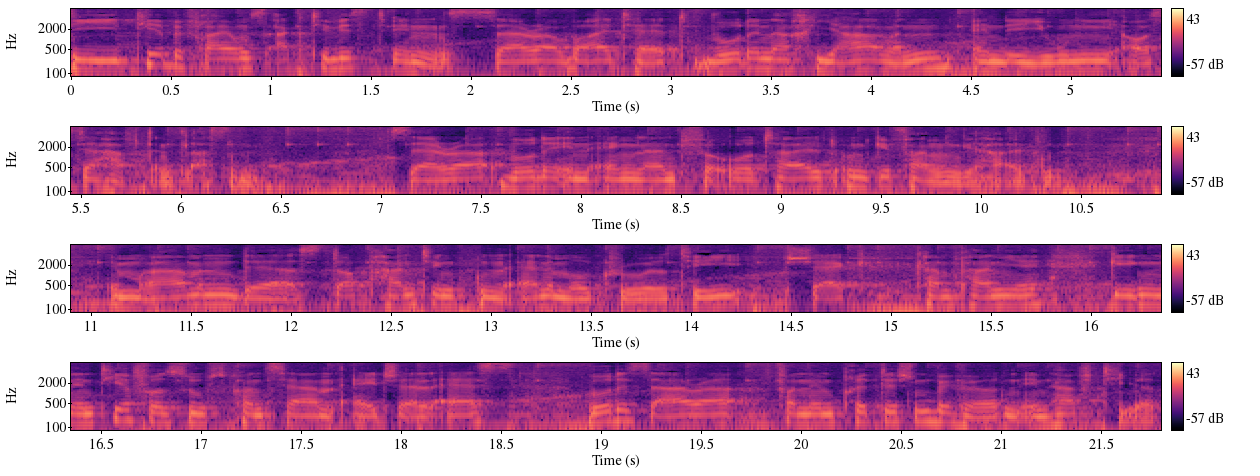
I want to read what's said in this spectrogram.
Die Tierbefreiungsaktivistin Sarah Whitehead wurde nach Jahren Ende Juni aus der Haft entlassen. Sarah wurde in England verurteilt und gefangen gehalten. Im Rahmen der Stop Huntington Animal Cruelty SHAC-Kampagne gegen den Tierversuchskonzern HLS wurde Sarah von den britischen Behörden inhaftiert.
